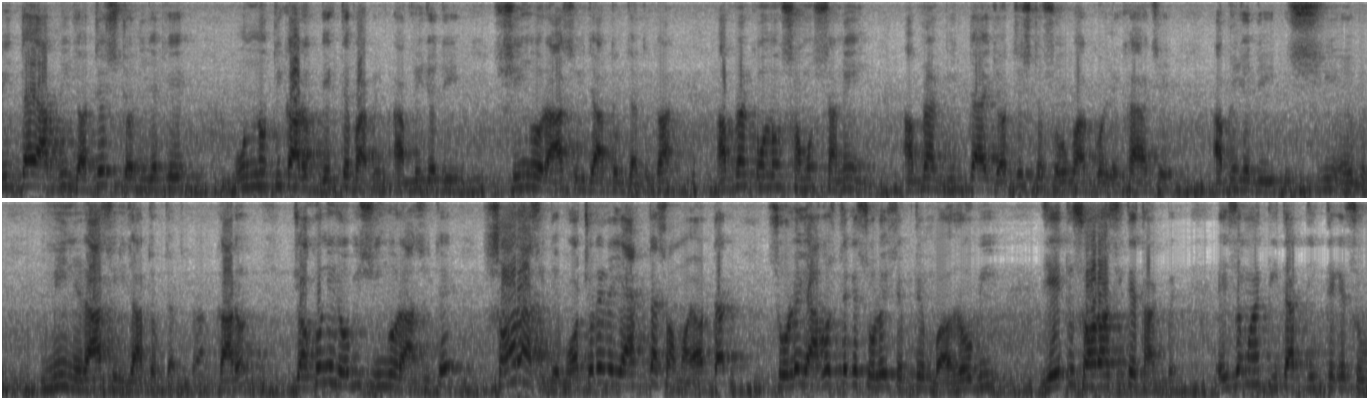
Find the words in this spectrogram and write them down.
বিদ্যায় আপনি যথেষ্ট নিজেকে উন্নতিকারক দেখতে পাবেন। আপনি যদি সিংহ রাশির জাতক জাতিকা, আপনার কোনো সমস্যা নেই। আপনার বিদ্যায় যথেষ্ট সৌভাগ্য লেখা আছে। আপনি যদি মিন রাশির জাতক জাতিকা, কারণ যখনই রবি সিংহ রাশিতে, স্বরাশিতে, বছরের এই একটা সময়, অর্থাৎ ষোলোই আগস্ট থেকে ষোলোই সেপ্টেম্বর, রবি যেহেতু স্বরাশিতে থাকবে এই সময় পিতার দিক থেকে শুভ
